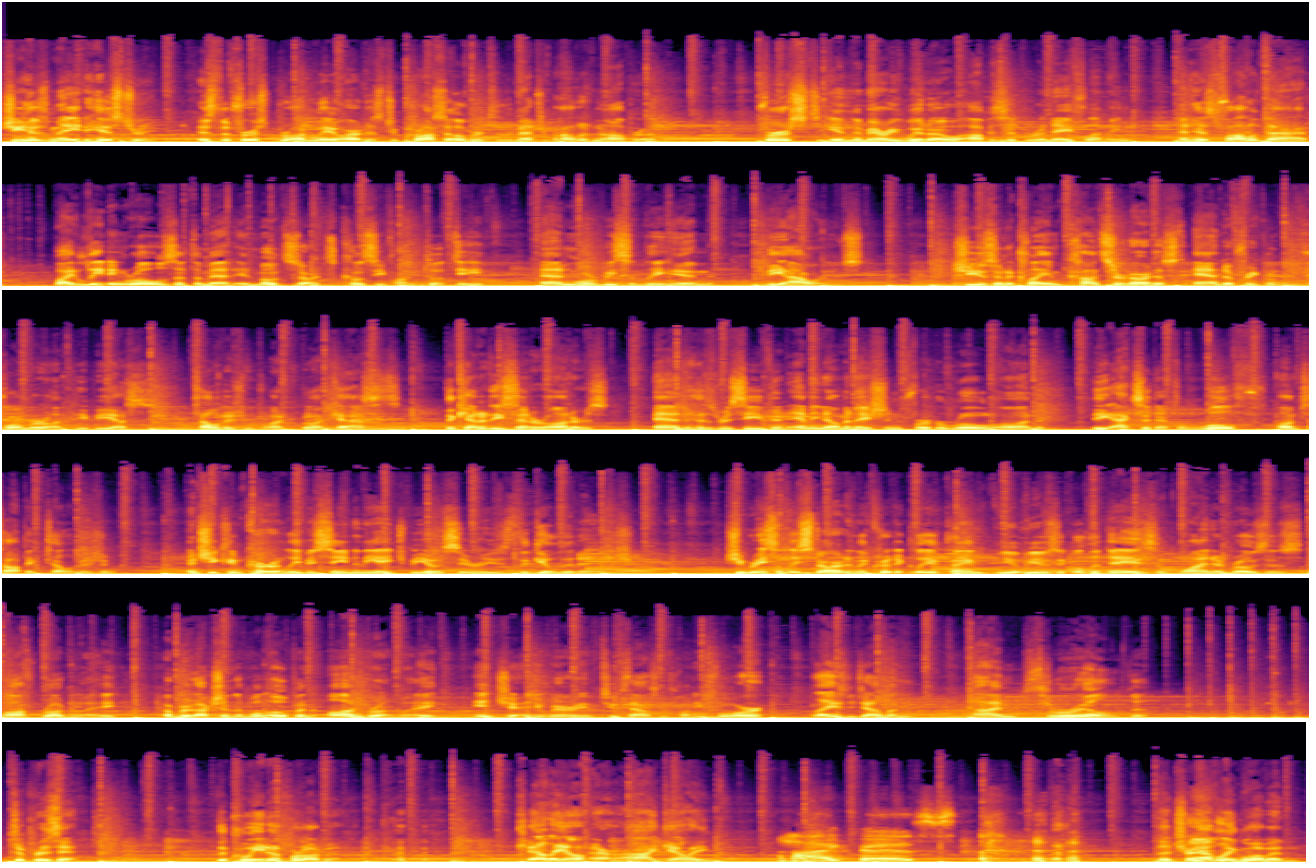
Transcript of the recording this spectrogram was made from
She has made history as the first Broadway artist to cross over to the Metropolitan Opera, first in The Merry Widow opposite Renee Fleming, and has followed that by leading roles at the Met in Mozart's Così fan tutte and more recently in The Hours. She is an acclaimed concert artist and a frequent performer on PBS television broadcasts, the Kennedy Center Honors, and has received an Emmy nomination for her role on The Accidental Wolf on Topic Television, and she can currently be seen in the HBO series The Gilded Age. She recently starred in the critically acclaimed new musical The Days of Wine and Roses off Broadway, a production that will open on Broadway in January of 2024. Ladies and gentlemen, I'm thrilled to present the Queen of Broadway, Kelli O'Hara. Hi, Kelli. Hi, Chris. the traveling woman.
